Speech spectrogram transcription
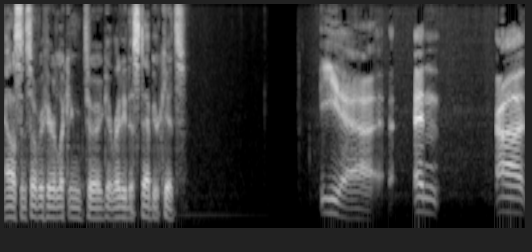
Alicent's over here looking to get ready to stab your kids. Yeah, and uh,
